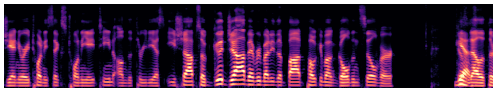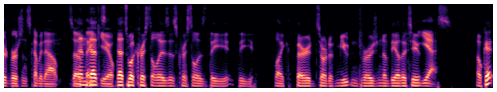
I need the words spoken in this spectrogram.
January 26, 2018 on the 3DS eShop. So good job, everybody that bought Pokemon Gold and Silver. Because Yes. now the third version's coming out. So and thank that's you. that's what Crystal is. Is Crystal is the the like third sort of mutant version of the other two? Yes. Okay.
